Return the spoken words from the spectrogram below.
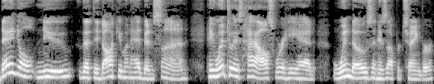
Daniel knew that the document had been signed, he went to his house where he had windows in his upper chamber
